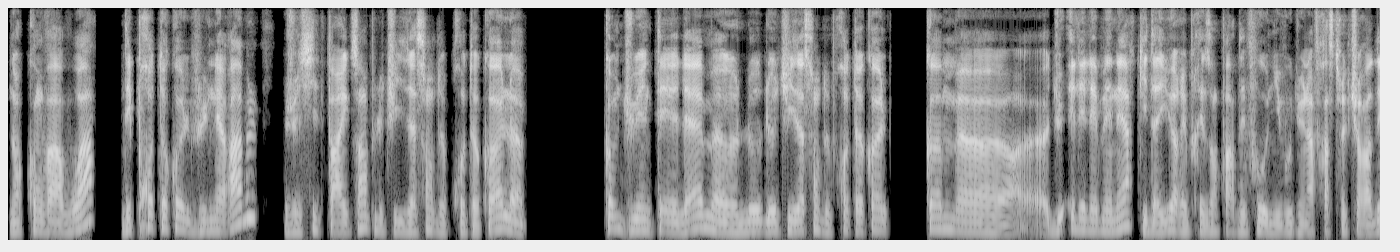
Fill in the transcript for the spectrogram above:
Donc, on va avoir des protocoles vulnérables. Je cite par exemple l'utilisation de protocoles comme du NTLM, euh, l'utilisation de protocoles comme euh, du LLMNR, qui d'ailleurs est présent par défaut au niveau d'une infrastructure AD,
